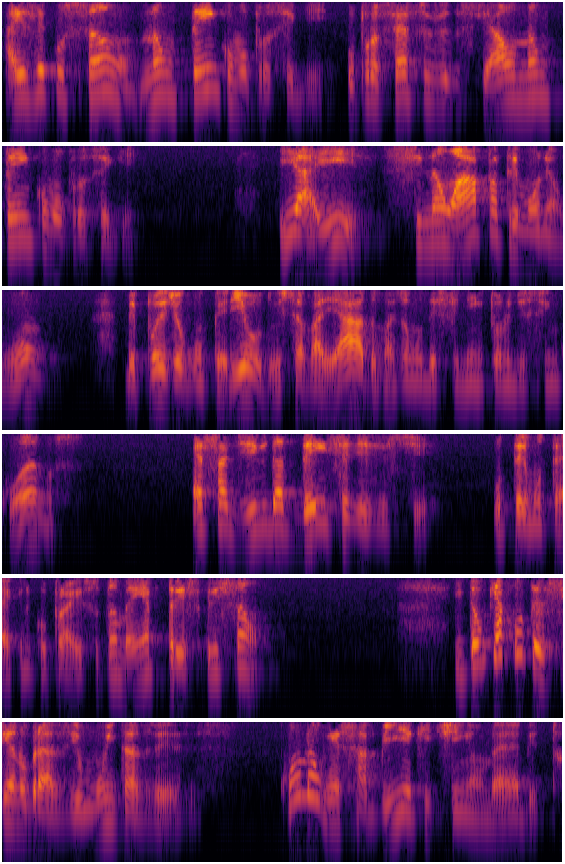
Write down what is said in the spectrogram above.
a execução não tem como prosseguir. O processo judicial não tem como prosseguir. E aí, se não há patrimônio algum, depois de algum período, isso é variado, mas vamos definir em torno de cinco anos, essa dívida deixa de existir. O termo técnico para isso também é prescrição. Então, o que acontecia no Brasil muitas vezes? Quando alguém sabia que tinha um débito,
